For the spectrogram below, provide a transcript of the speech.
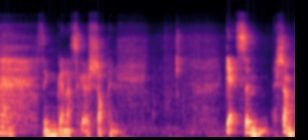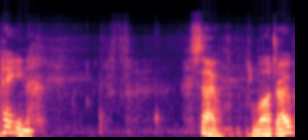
Think I'm going to have to go shopping get some champagne. So, wardrobe.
